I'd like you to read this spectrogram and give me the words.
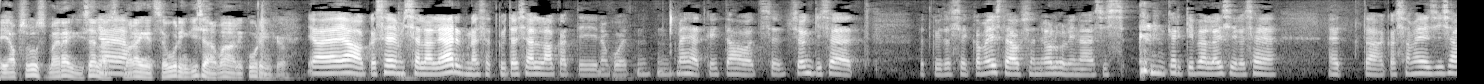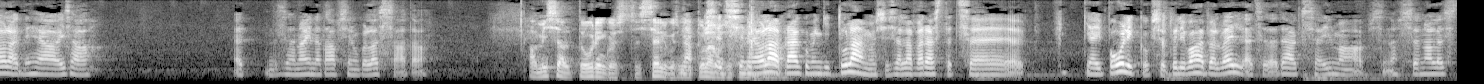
ei, absoluutselt, ma ei räägigi sellest, ma räägin, et see uuring ise on vajalik uuring ju. ja, ja, ja aga see, mis sellele järgnes, et kuidas jälle hakati nagu, et nüüd mehed kõik tahavad, see, see ongi see, et et kuidas see ikka meeste jaoks on nii oluline, siis kerkib jälle esile see, et äh, kas sa mees ise oled nii hea isa, et see naine tahab sinuga last saada. aga mis sealt uuringust siis selgus, no mingid tulemused siin ei ole praegu mingeid tulemusi, sellepärast et see jäi poolikuks ja tuli vahepeal välja, et seda tehakse ilma, noh, see on alles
